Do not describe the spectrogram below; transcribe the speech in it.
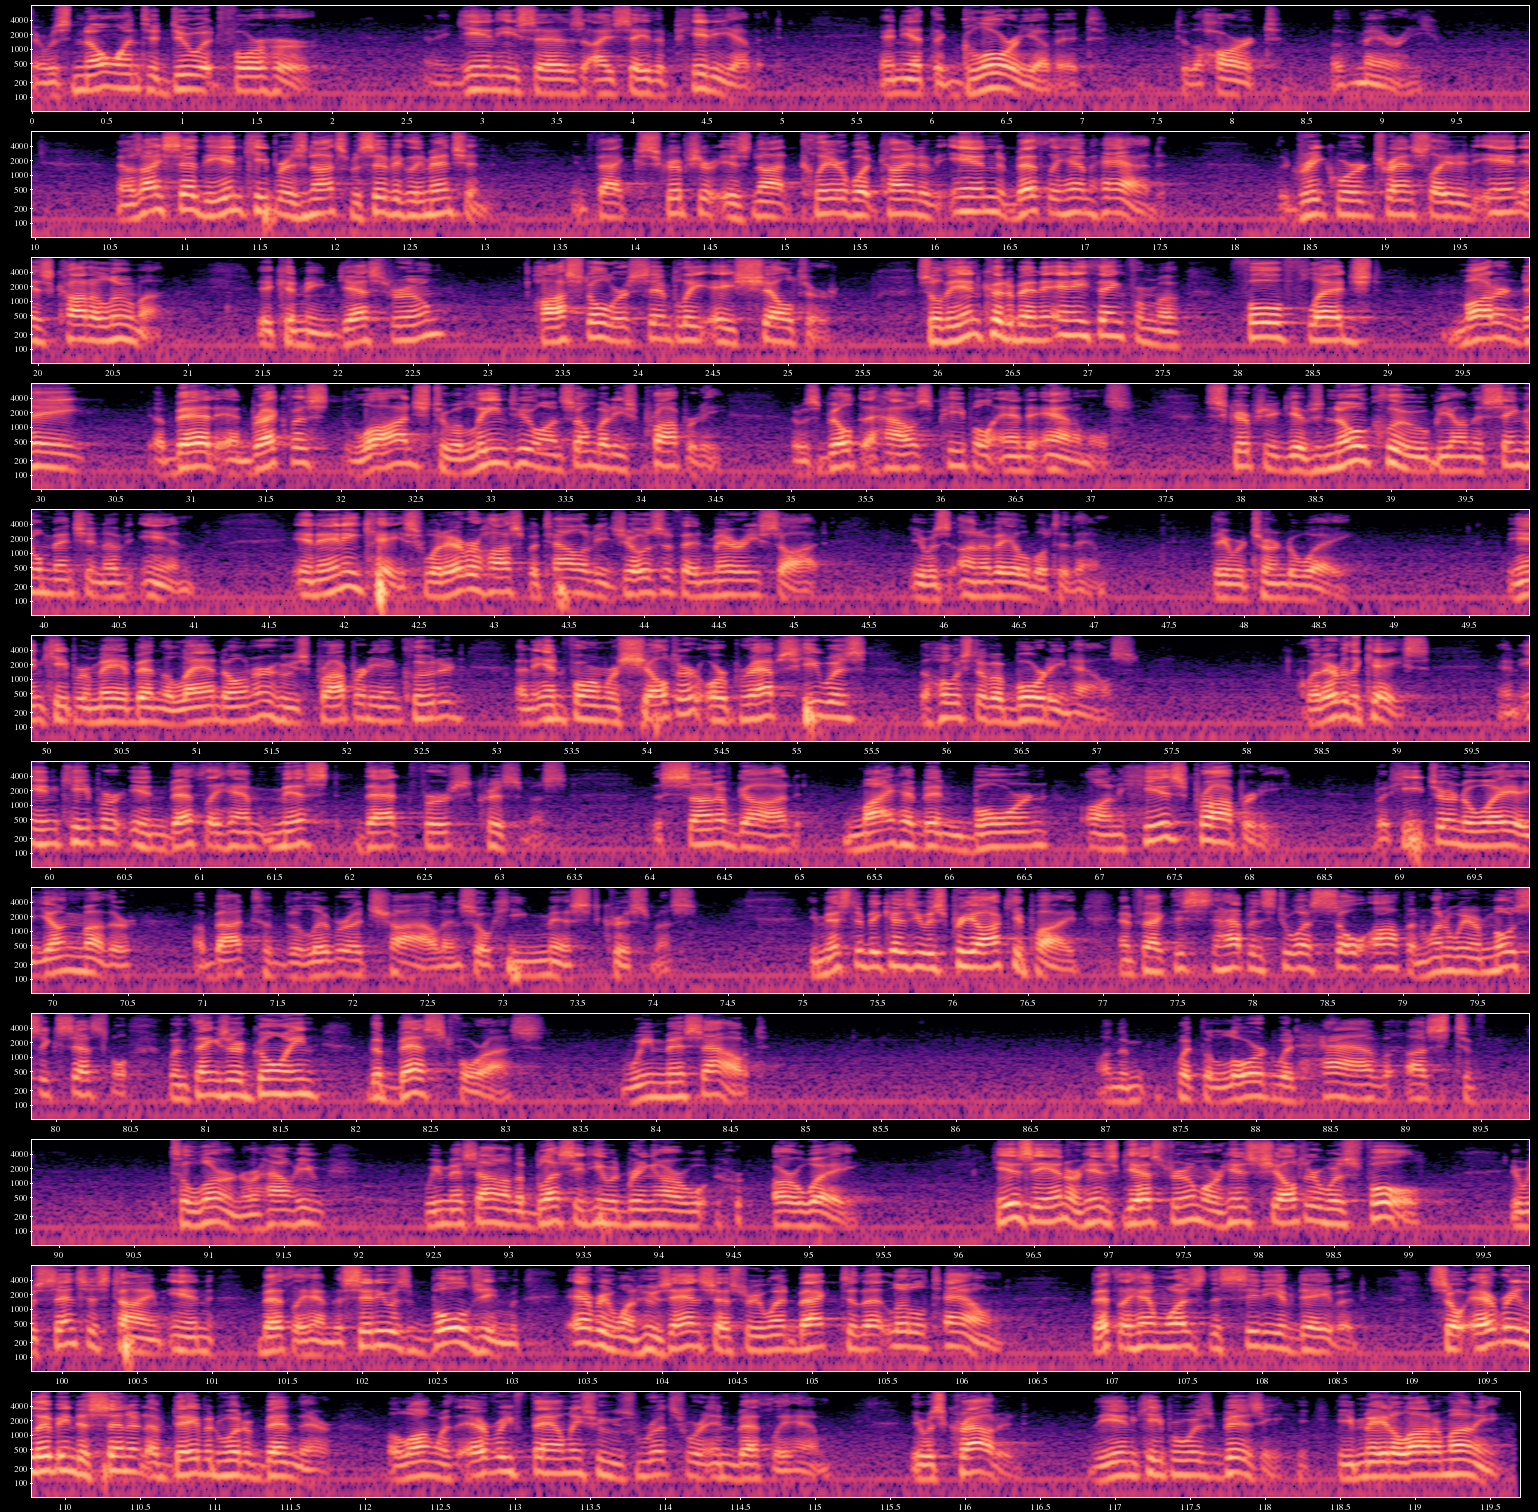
There was no one to do it for her. And again, he says, I say the pity of it, and yet the glory of it to the heart of Mary. Now, as I said, the innkeeper is not specifically mentioned. In fact, Scripture is not clear what kind of inn Bethlehem had. The Greek word translated inn is kataluma. It can mean guest room, hostel, or simply a shelter. So the inn could have been anything from a full fledged modern day bed and breakfast lodge to a lean to on somebody's property. It was built to house people and animals. Scripture gives no clue beyond the single mention of inn. In any case, whatever hospitality Joseph and Mary sought, it was unavailable to them they were turned away. The innkeeper may have been the landowner whose property included an informer's shelter, or perhaps he was the host of a boarding house. Whatever the case, an innkeeper in Bethlehem missed that first Christmas. The Son of God might have been born on his property, but he turned away a young mother about to deliver a child, and so he missed Christmas. He missed it because he was preoccupied. In fact, this happens to us so often when we are most successful, when things are going the best for us. We miss out on the, what the Lord would have us to, to learn or how he, we miss out on the blessing he would bring our, our way. His inn or his guest room or his shelter was full. It was census time in Bethlehem. The city was bulging with everyone whose ancestry went back to that little town. Bethlehem was the city of David. So every living descendant of David would have been there, along with every family whose roots were in Bethlehem. It was crowded. The innkeeper was busy. He made a lot of money.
